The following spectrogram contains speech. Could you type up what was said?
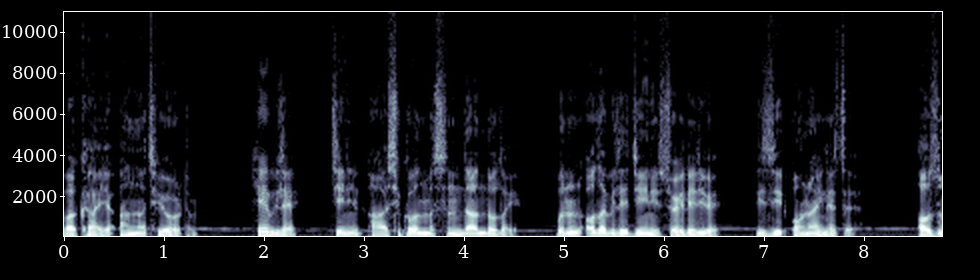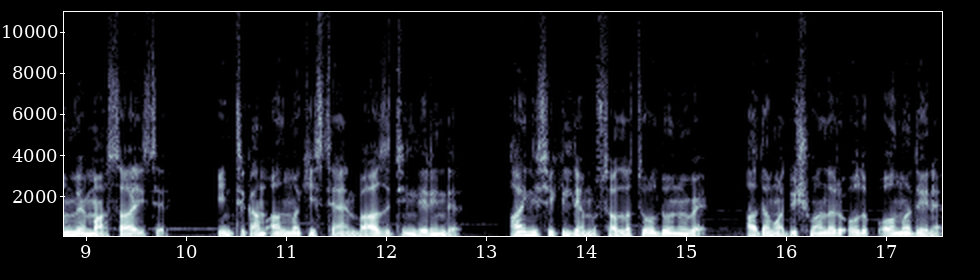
vakayı anlatıyordum. Keble, Cin'in aşık olmasından dolayı bunun olabileceğini söyledi ve bizi onayladı. Azun ve Mahsa ise intikam almak isteyen bazı cinlerin de aynı şekilde musallat olduğunu ve adama düşmanları olup olmadığını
